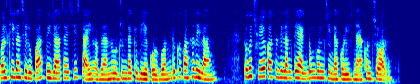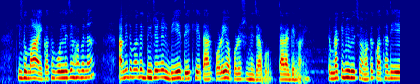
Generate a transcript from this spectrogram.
বল, ঠিক আছে রূপা, তুই যা চাইছিস তাই হবে। আমি অর্জুনদাকে বিয়ে করব। আমি তোকে কথা দিলাম। তোকে ছুঁয়ে কথা দিলাম। তুই একদম কোনো চিন্তা করিস না। এখন চল। কিন্তু মা এই কথা বললে যে হবে না? আমি তোমাদের দুজনের বিয়ে দেখে তারপরেই অপারেশনে যাব। তার আগে নয়। তোমরা কি ভেবেছো? আমাকে কথা দিয়ে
